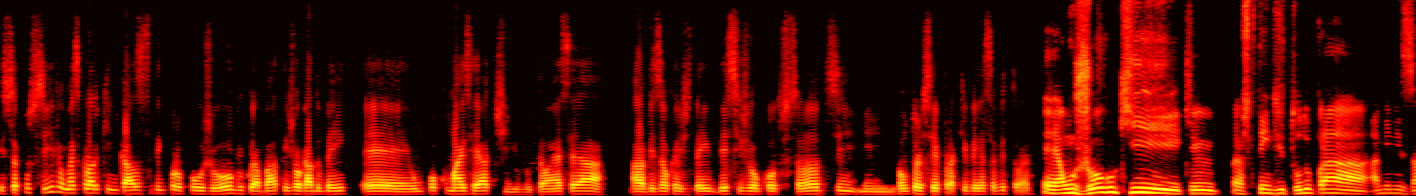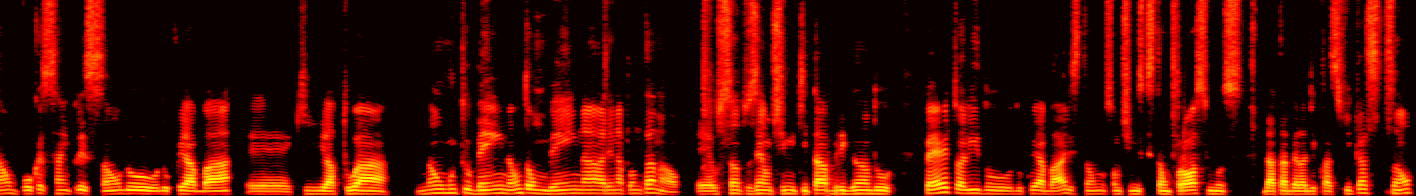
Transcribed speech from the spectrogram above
isso é possível, mas claro que em casa você tem que propor o jogo. O Cuiabá tem jogado bem, é, um pouco mais reativo. Então, essa é a, a visão que a gente tem desse jogo contra o Santos e, e vamos torcer para que venha essa vitória. É um jogo que, que acho que tem de tudo para amenizar um pouco essa impressão do, do Cuiabá, é, que atua não muito bem, não tão bem na Arena Pantanal. É, o Santos é um time que está brigando perto ali do, do Cuiabá, eles estão, são times que estão próximos da tabela de classificação,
